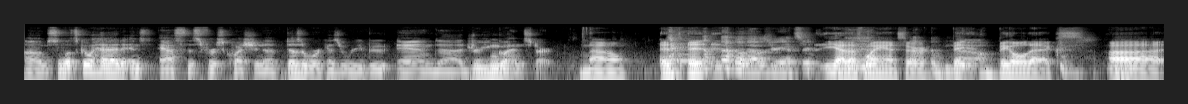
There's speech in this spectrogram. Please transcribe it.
Um, so let's go ahead and ask this first question of Does it work as a reboot? And uh, Drew, you can go ahead and start. No, It, it, it- oh, that was your answer. yeah, that's my answer. Big, big old X. Uh,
